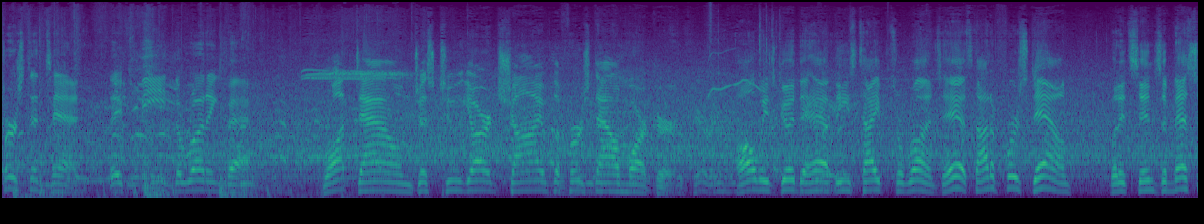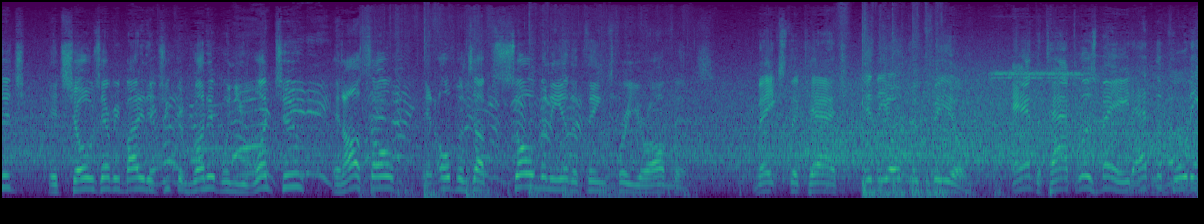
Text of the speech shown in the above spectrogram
First and 10. They feed the running back. Brought down just two yards shy of the first down marker. Always good to have these types of runs. Yeah, it's not a first down, but it sends a message. It shows everybody that you can run it when you want to, and also it opens up so many other things for your offense. Makes the catch in the open field, and the tackle is made at the 41.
